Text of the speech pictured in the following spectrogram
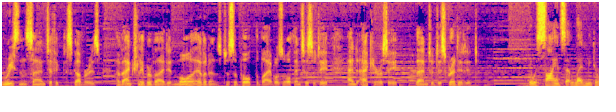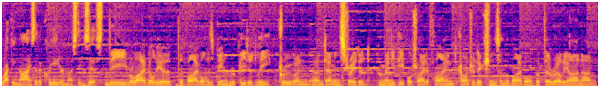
recent scientific discoveries have actually provided more evidence to support the Bible's authenticity and accuracy than to discredit it. It was science that led me to recognize that a creator must exist. The reliability of the Bible has been repeatedly proven and demonstrated. Many people try to find contradictions in the Bible, but there really are none.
